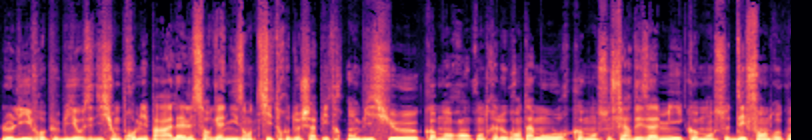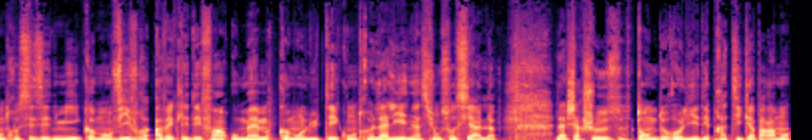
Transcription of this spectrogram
le livre publié aux éditions Premier Parallèle s'organise en titres de chapitres ambitieux, comment rencontrer le grand amour, comment se faire des amis, comment se défendre contre ses ennemis, comment vivre avec les défunts ou même comment lutter contre l'aliénation sociale. La chercheuse tente de relier des pratiques apparemment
